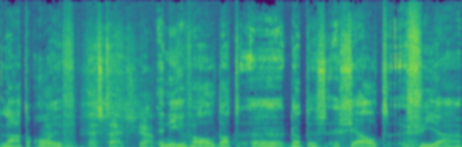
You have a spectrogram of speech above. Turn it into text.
later Oif. Destijds, ja. In ieder geval dat, dat dus geld via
